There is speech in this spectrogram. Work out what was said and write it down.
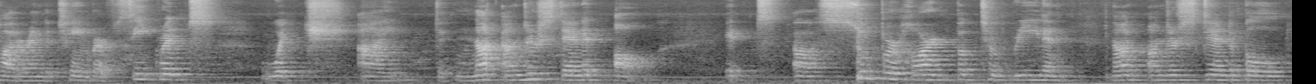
Potter and the Chamber of Secrets, which I did not understand it all. It's a super hard book to read and not understandable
